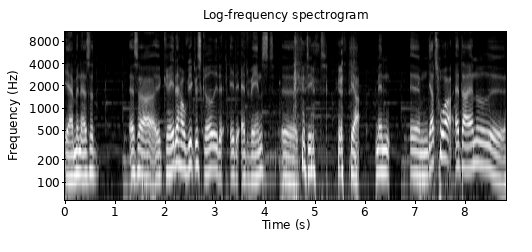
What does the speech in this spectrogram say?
Ja, men altså... Altså, Grete har jo virkelig skrevet et, et advanced øh, digt her. Men øh, jeg tror, at der er noget... Øh,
